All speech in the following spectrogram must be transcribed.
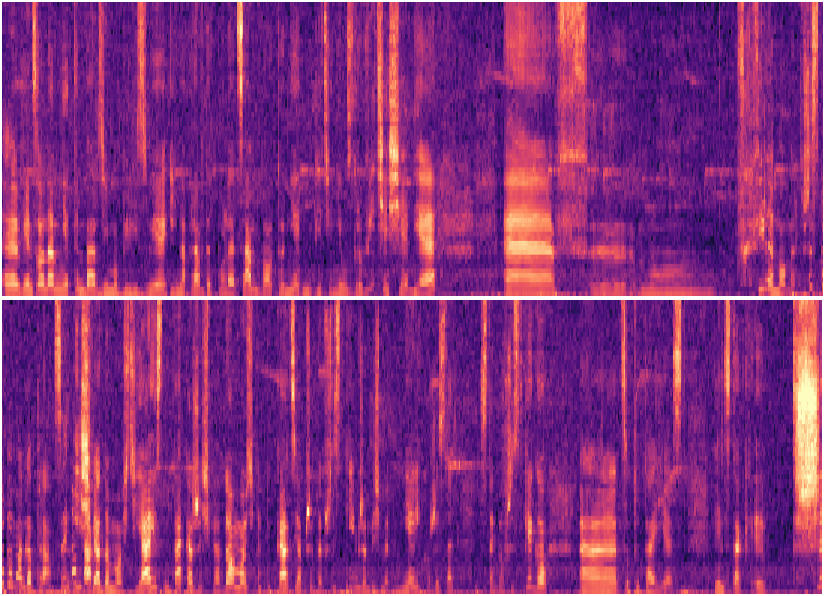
E, Więc ona mnie tym bardziej mobilizuje i naprawdę polecam, bo to nie, wiecie, nie uzdrowicie siebie e, w, w chwilę, moment. Wszystko wymaga pracy No i tak. świadomości. Ja jestem taka, że świadomość, edukacja przede wszystkim, żebyśmy umieli korzystać z tego wszystkiego, e, co tutaj jest. Więc tak y, trzy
